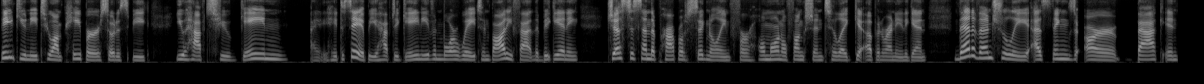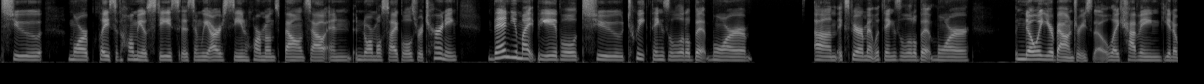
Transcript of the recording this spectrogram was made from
think you need to on paper, so to speak, you have to gain, I hate to say it, but you have to gain even more weight and body fat in the beginning just to send the proper signaling for hormonal function to like get up and running again. Then eventually, as things are back into more place of homeostasis and we are seeing hormones balance out and normal cycles returning, then you might be able to tweak things a little bit more, um, experiment with things a little bit more knowing your boundaries though like having you know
